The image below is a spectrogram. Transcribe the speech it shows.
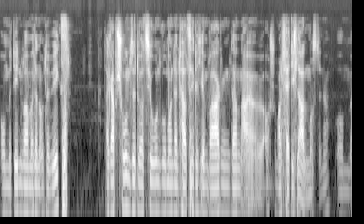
und mit denen waren wir dann unterwegs. Da gab es schon Situationen, wo man dann tatsächlich im Wagen dann auch schon mal fertig laden musste, ne? um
